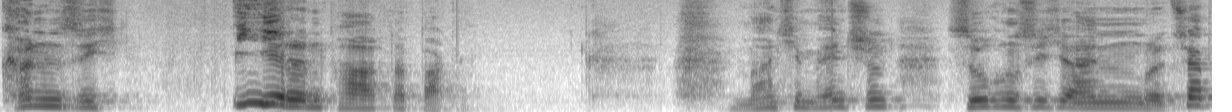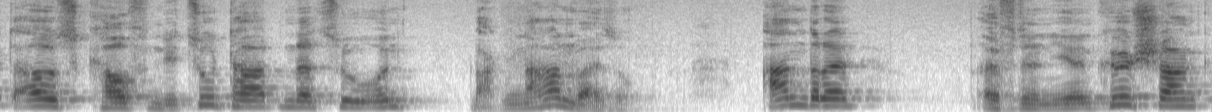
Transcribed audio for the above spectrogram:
können sich Ihren Partner backen. Manche Menschen suchen sich ein Rezept aus, kaufen die Zutaten dazu und backen nach Anweisung. Andere öffnen ihren Kühlschrank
